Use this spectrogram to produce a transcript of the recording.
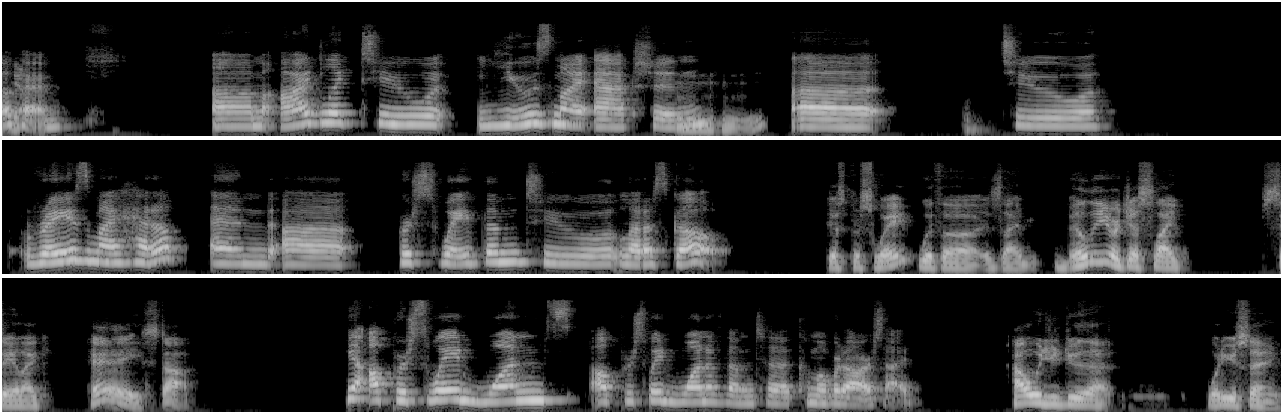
Yeah. Okay. Um, I'd like to use my action Mhm. uh to raise my head up and uh persuade them to let us go. Just persuade with a is like Billy or just like say like, hey, stop. Yeah, I'll persuade one I'll persuade one of them to come over to our side. How would you do that? What are you saying?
